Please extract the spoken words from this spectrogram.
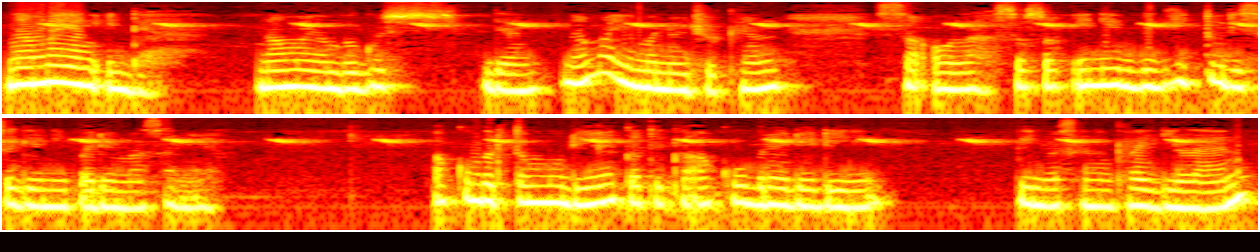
Nama yang indah, nama yang bagus, dan nama yang menunjukkan seolah sosok ini begitu disegani pada masanya. Aku bertemu dia ketika aku berada di Pinusan Keragilan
